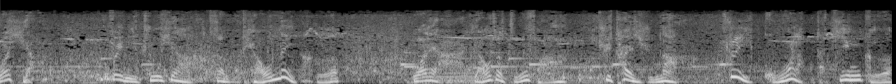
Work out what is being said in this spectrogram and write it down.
我想为你租下整条内河，我俩摇着竹筏去探寻那最古老的金阁。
